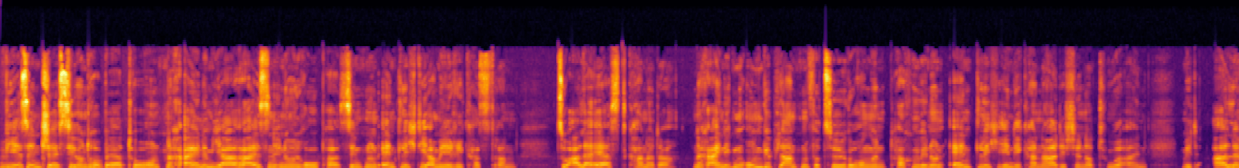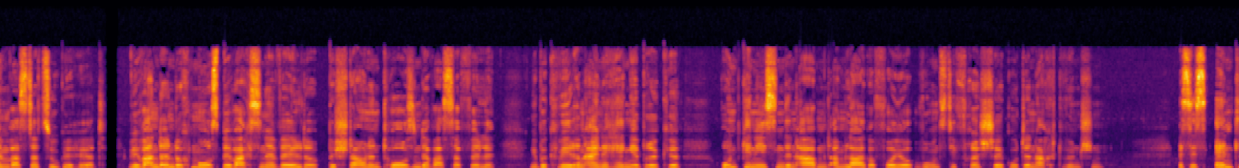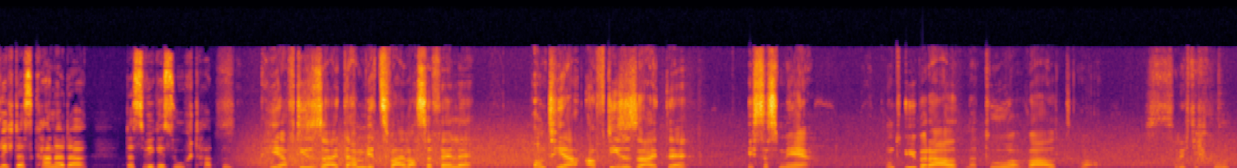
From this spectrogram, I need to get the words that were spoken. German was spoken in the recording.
Wir sind Jesse und Roberto und nach einem Jahr Reisen in Europa sind nun endlich die Amerikas dran. Zuallererst Kanada. Nach einigen ungeplanten Verzögerungen tauchen wir nun endlich in die kanadische Natur ein, mit allem, was dazugehört. Wir wandern durch moosbewachsene Wälder, bestaunen tosende Wasserfälle, überqueren eine Hängebrücke und genießen den Abend am Lagerfeuer, wo uns die Frösche gute Nacht wünschen. Es ist endlich das Kanada, das wir gesucht hatten. Hier auf dieser Seite haben wir zwei Wasserfälle und hier auf dieser Seite ist das Meer. Und überall Natur, Wald, wow, das ist richtig cool.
